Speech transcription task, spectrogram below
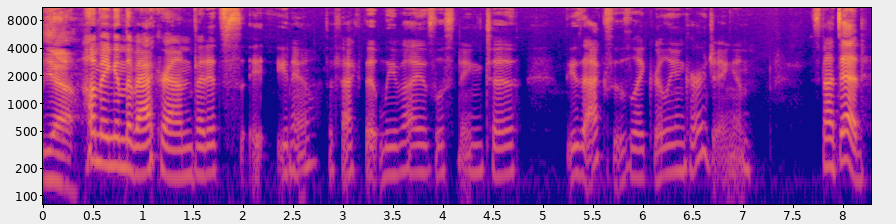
yeah. humming in the background. But it's, it, you know, the fact that Levi is listening to these acts is like really encouraging. And it's not dead.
